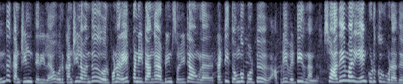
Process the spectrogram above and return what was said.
எந்த கண்ட்ரின்னு தெரியல. ஒரு கண்ட்ரியில் வந்து ஒரு பொண்ணை ரேப் பண்ணிட்டாங்க அப்படின்னு சொல்லிட்டு அவங்கள கட்டி தொங்க போட்டு அப்படியே வெட்டியிருந்தாங்க. ஸோ அதே மாதிரி ஏன் கொடுக்கக்கூடாது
